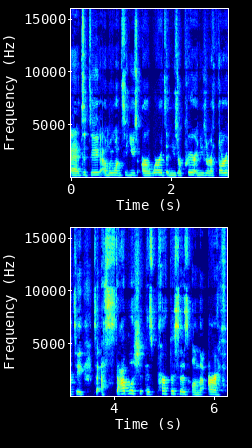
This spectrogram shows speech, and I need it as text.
uh, to do, and we want to use our words and use our prayer and use our authority to establish His purposes on the earth.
